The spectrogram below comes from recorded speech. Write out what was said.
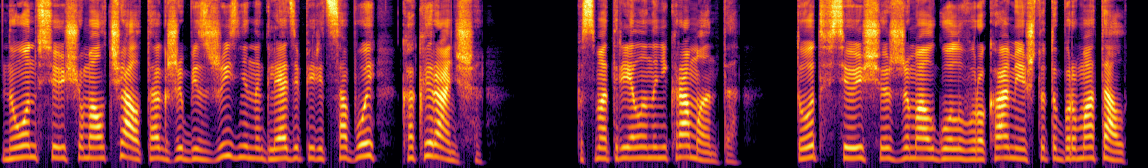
Но он все еще молчал, так же безжизненно глядя перед собой, как и раньше. Посмотрела на некроманта. Тот все еще сжимал голову руками и что-то бормотал.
